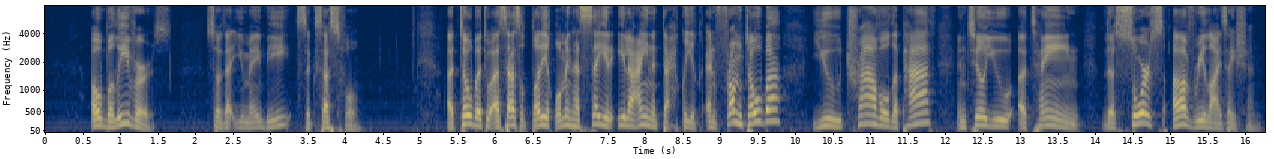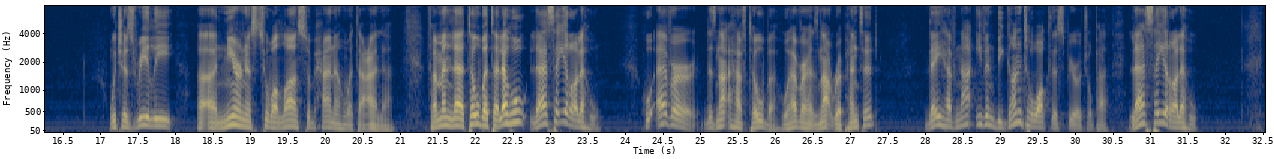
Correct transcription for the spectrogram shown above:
O believers, so that you may be successful. التوبة أساس الطريق ومنها السير إلى عين التحقيق and from توبة you travel the path until you attain the source of realization which is really a, a nearness to Allah subhanahu wa ta'ala فمن لا توبة له لا سير له. Whoever does not have tawbah, whoever has not repented, they have not even begun to walk the spiritual path. لا سير له.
